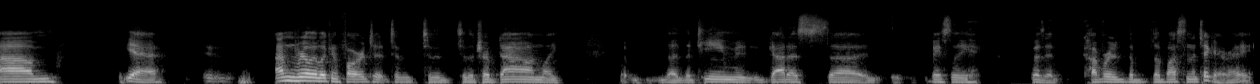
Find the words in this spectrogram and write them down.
Um, yeah, I'm really looking forward to to to the, to the trip down. Like, the the team got us uh basically was it covered the the bus and the ticket, right?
